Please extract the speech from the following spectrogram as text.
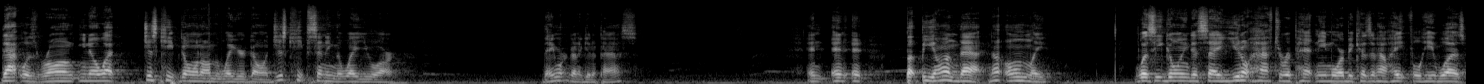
That was wrong. You know what? Just keep going on the way you're going. Just keep sinning the way you are. They weren't going to get a pass. And, and, and, but beyond that, not only was he going to say, You don't have to repent anymore because of how hateful he was?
